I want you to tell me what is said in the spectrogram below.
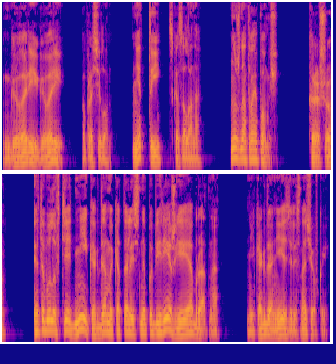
«Говори, говори», — попросил он. «Нет, ты», — сказала она. «Нужна твоя помощь». «Хорошо. Это было в те дни, когда мы катались на побережье и обратно. Никогда не ездили с ночевкой.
